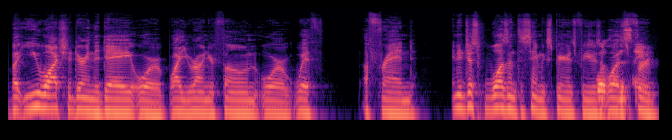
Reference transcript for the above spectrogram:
but you watched it during the day or while you were on your phone or with a friend, and it just wasn't the same experience for you as it Wasn't the was for.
